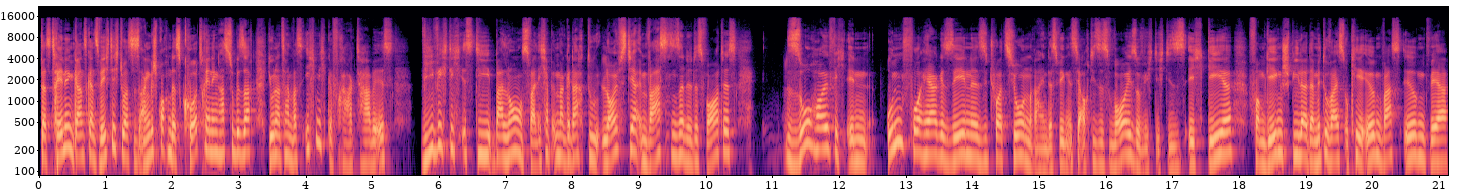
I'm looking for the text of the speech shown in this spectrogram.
Das Training, ganz, ganz wichtig, du hast es angesprochen, das Core-Training hast du gesagt. Jonathan, was ich mich gefragt habe, ist, wie wichtig ist die Balance? Weil ich habe immer gedacht, du läufst ja im wahrsten Sinne des Wortes so häufig in unvorhergesehene Situationen rein. Deswegen ist ja auch dieses Voy so wichtig, dieses Ich gehe vom Gegenspieler, damit du weißt, okay, irgendwas, irgendwer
